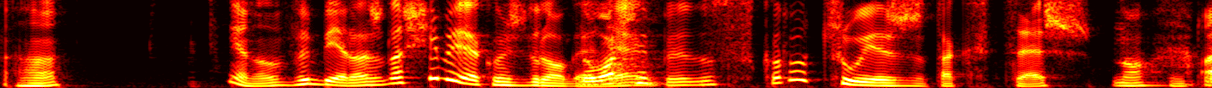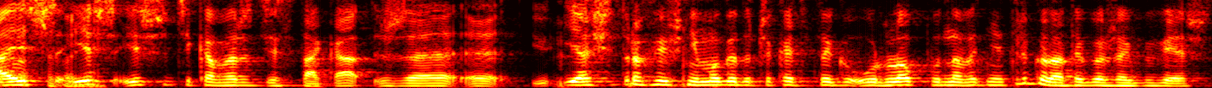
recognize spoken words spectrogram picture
Aha. Nie no, wybierasz dla siebie jakąś drogę, no właśnie... Nie? Skoro czujesz, że tak chcesz... No, a jeszcze, jeszcze, jeszcze ciekawa rzecz jest taka, że y, ja się trochę już nie mogę doczekać tego urlopu, nawet nie tylko dlatego, że jakby wiesz,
